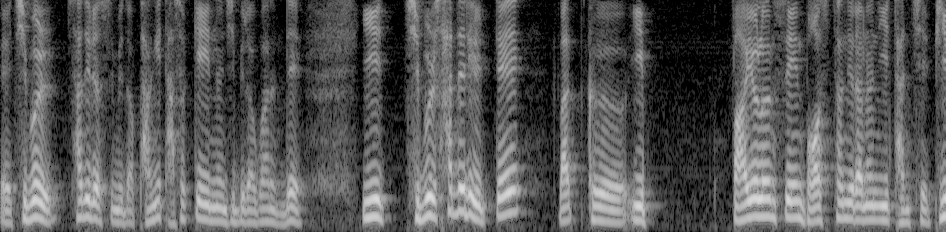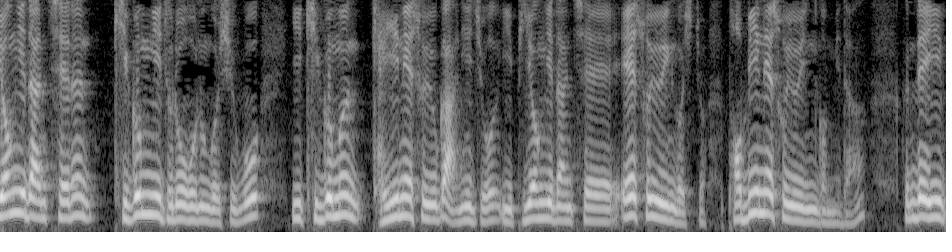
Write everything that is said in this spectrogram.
예, 집을 사들였습니다. 방이 다섯 개 있는 집이라고 하는데 이 집을 사들일 때 그 이 Violence in Boston이라는 이 단체, 비영리 단체는 기금이 들어오는 것이고 이 기금은 개인의 소유가 아니죠. 이 비영리 단체의 소유인 것이죠. 법인의 소유인 겁니다. 근데 이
